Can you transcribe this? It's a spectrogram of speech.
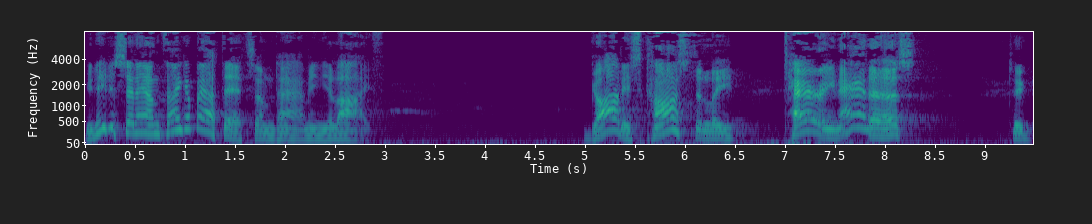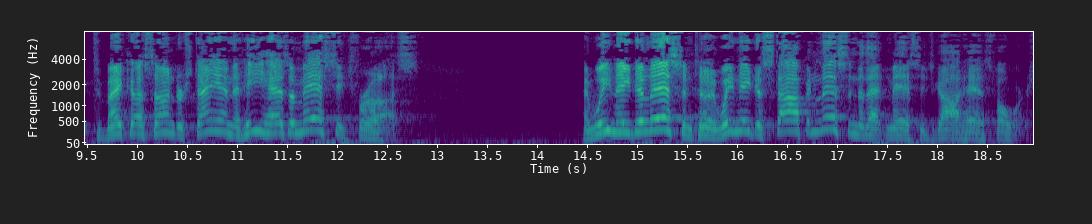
You need to sit down and think about that sometime in your life. God is constantly tearing at us to, to make us understand that He has a message for us. And we need to listen to it. We need to stop and listen to that message God has for us.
